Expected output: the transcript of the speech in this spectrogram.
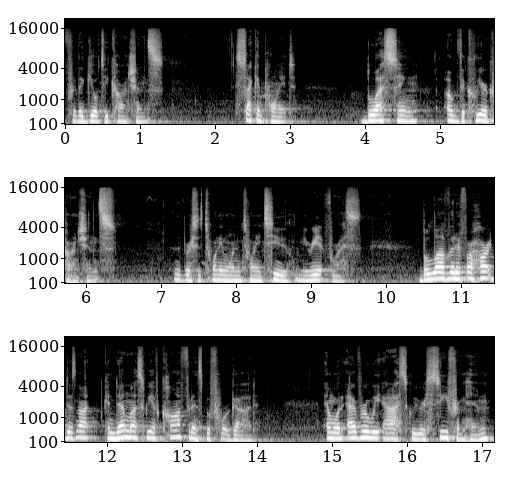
for the guilty conscience. Second point, blessing of the clear conscience. Verses 21 and 22. Let me read it for us. Beloved, if our heart does not condemn us, we have confidence before God. And whatever we ask, we receive from him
